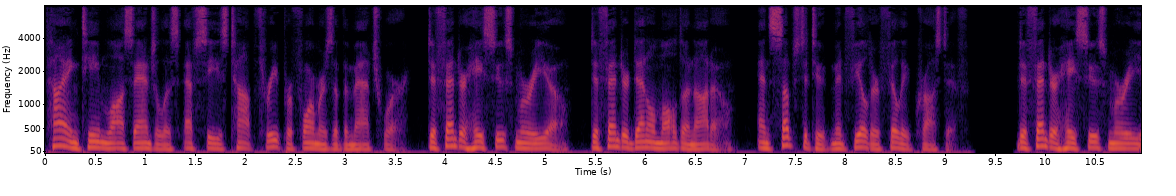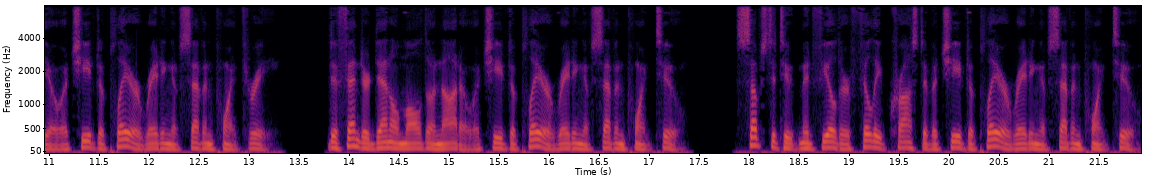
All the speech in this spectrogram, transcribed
Tying Team Los Angeles FC's top three performers of the match were defender Jesus Murillo, defender Denil Maldonado, and substitute midfielder Filip Krastev. Defender Jesus Murillo achieved a player rating of 7.3. Defender Denil Maldonado achieved a player rating of 7.2. Substitute midfielder Filip Krastev achieved a player rating of 7.2.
